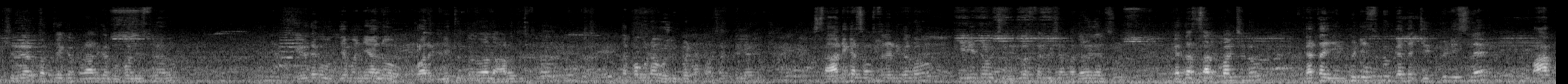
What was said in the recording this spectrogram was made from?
కిషన్ గారు ప్రత్యేక ప్రణాళిక రూపొందిస్తున్నారు. ఏ విధంగా ఉద్యమం చేయాలో వారి నేతృత్వం వాళ్ళు ఆలోచిస్తున్నారు. తప్పకుండా వదిలిపెట్టే ప్రసక్తి లేదు. స్థానిక సంస్థల ఎన్నికల్లో కేంద్రం నుంచి నిర్వహిస్తున్న విషయం ప్రజలకు తెలుసు. గత సర్పంచ్లు గత ఎంపీటీసీలు గత జెడ్పీటీసీలే మాకు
